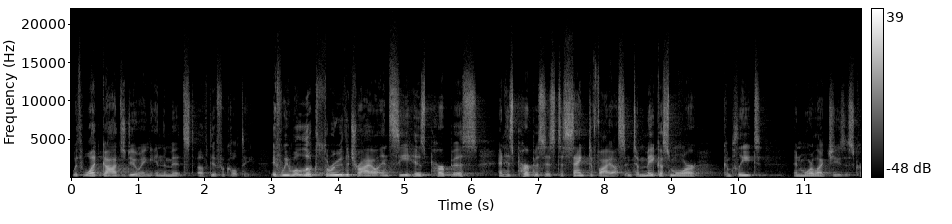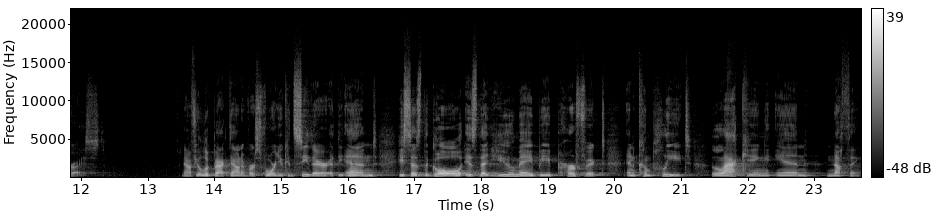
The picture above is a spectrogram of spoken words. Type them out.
with what God's doing in the midst of difficulty. If we will look through the trial and see His purpose and his purpose is to sanctify us and to make us more complete and more like Jesus Christ. Now, if you look back down at verse 4, you can see there at the end, he says, The goal is that you may be perfect and complete, lacking in nothing.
